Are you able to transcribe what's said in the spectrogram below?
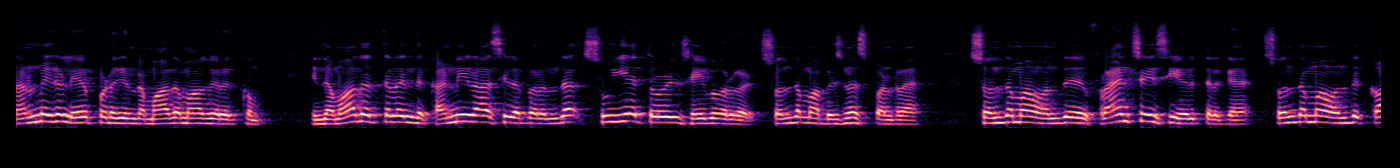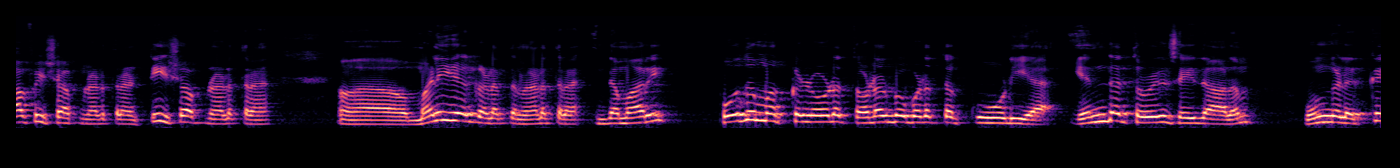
நன்மைகள் ஏற்படுகின்ற மாதமாக இருக்கும். இந்த மாதத்தில் இந்த கன்னிராசியில் பிறந்த சுய தொழில் செய்பவர்கள் சொந்தமாக பிஸ்னஸ் பண்ணுறேன் சொந்தமாக வந்து ஃப்ரான்ச்சைஸி எடுத்திருக்கேன் சொந்தமாக வந்து காஃபி ஷாப் நடத்துகிறேன் டீ ஷாப் நடத்துகிறேன் மளிகை கடத்தை நடத்துகிறேன் இந்த மாதிரி பொதுமக்களோட தொடர்பு படுத்தக்கூடிய எந்த தொழில் செய்தாலும் உங்களுக்கு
